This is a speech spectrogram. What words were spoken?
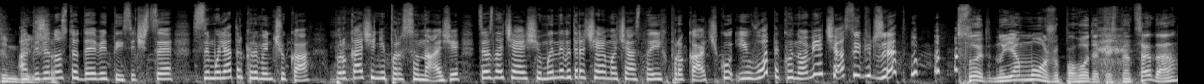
Тим а більше. 99 тисяч це симулятор Кременчука, прокачані персонажі. Це означає, що ми не витрачаємо час на їх прокачку, і от економія часу і бюджету. Слухайте, ну я можу погодитись на це, да?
